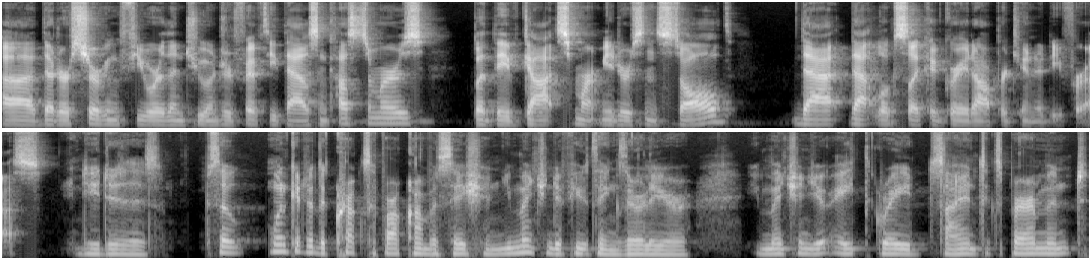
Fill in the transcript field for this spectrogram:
uh, that are serving fewer than 250,000 customers, but they've got smart meters installed, that that looks like a great opportunity for us. Indeed, it is. So, I want to get to the crux of our conversation. You mentioned a few things earlier. You mentioned your eighth grade science experiment.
